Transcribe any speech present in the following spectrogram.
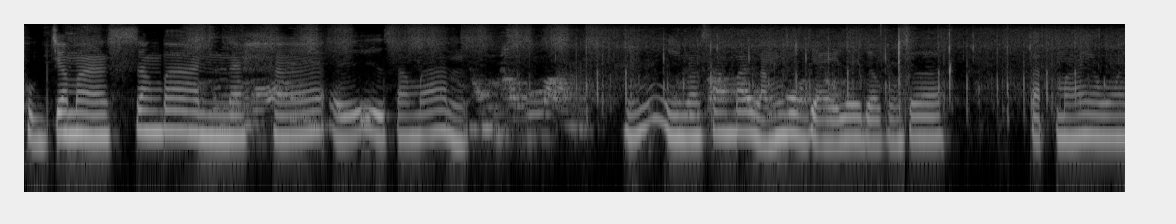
ผมจะมาสร้างบ้านนะคะ เออสร้างบ้านนี่มาสร้างบ้านหลังใหญ่ๆเลย เดี๋ยวผมจะตัดไม้เอาไว้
